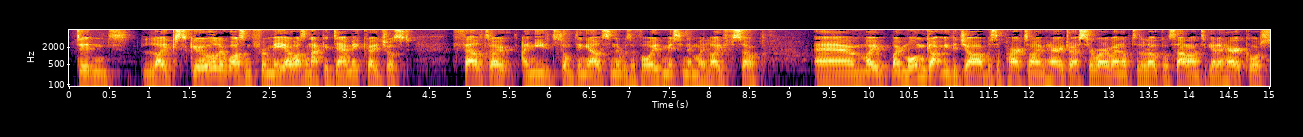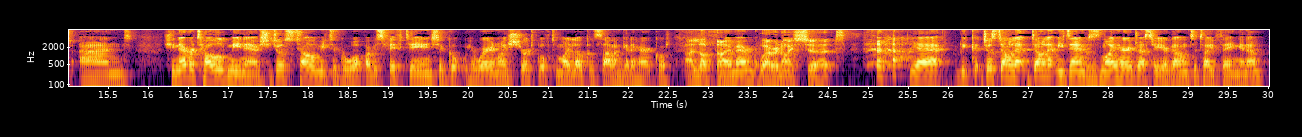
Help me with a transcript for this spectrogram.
didn't like school. It wasn't for me. I wasn't academic. I just felt I I needed something else, and there was a void missing in my life. So. Um, my my mum got me the job as a part time hairdresser, where I went up to the local salon to get a haircut, and she never told me now. She just told me to go up. I was 15 and she said, go, wear a nice shirt, go up to my local salon, get a haircut. I love that. And I remember, wear a nice shirt. yeah, because, just don't let don't let me down because it's my hairdresser you're going to type thing, you know.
